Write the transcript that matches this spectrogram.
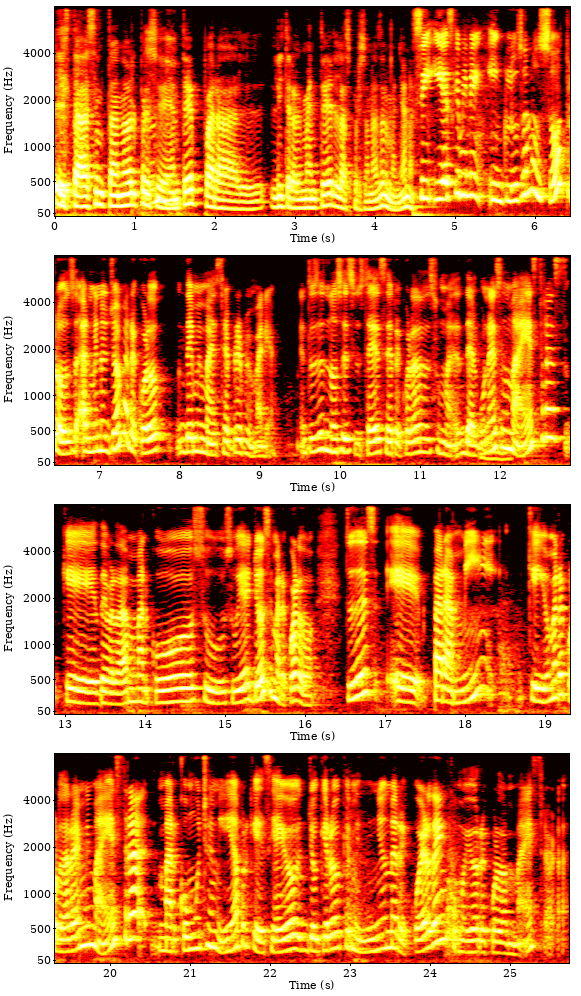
que está sentando el precedente para el- literalmente las personas del mañana. Sí, y es que miren, incluso nosotros, al menos yo me recuerdo de mi maestra preprimaria. Entonces no sé si ustedes se recuerdan de, su de alguna de sus maestras que de verdad marcó su, su vida. Yo sí me recuerdo. Entonces, eh, para mí, que yo me recordara de mi maestra, marcó mucho en mi vida porque decía yo, yo quiero que mis niños me recuerden como yo recuerdo a mi maestra, ¿verdad?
